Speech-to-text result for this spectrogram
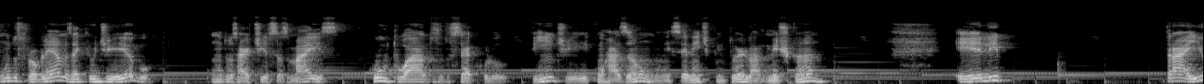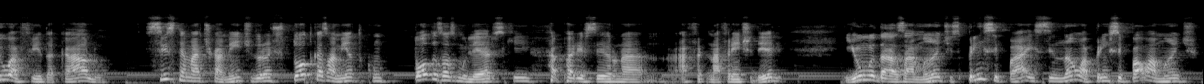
um dos problemas é que o Diego, um dos artistas mais cultuados do século XX, e com razão, um excelente pintor lá, mexicano, ele traiu a Frida Kahlo sistematicamente durante todo o casamento com todas as mulheres que apareceram na, na frente dele. E uma das amantes principais, se não a principal amante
